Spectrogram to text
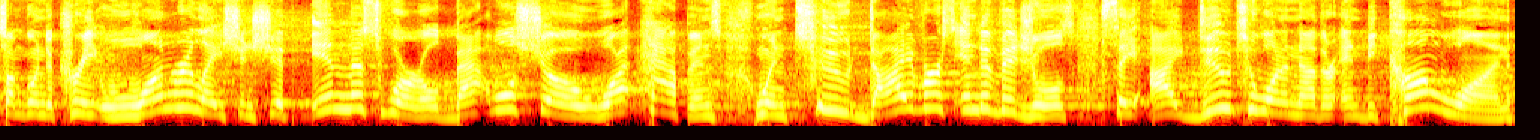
So I'm going to create one relationship in this world that will show what happens when two diverse individuals say, I do to one another and become one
